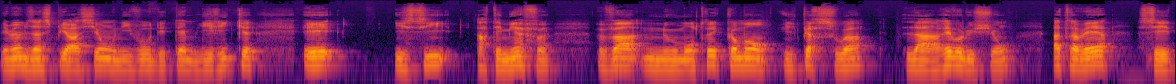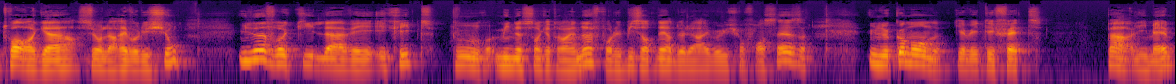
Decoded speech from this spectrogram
les mêmes inspirations au niveau des thèmes lyriques. Et ici, Artemiev va nous montrer comment il perçoit la révolution à travers ses trois regards sur la révolution, une œuvre qu'il avait écrite pour 1989, pour le bicentenaire de la Révolution française, une commande qui avait été faite par l'IMEB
